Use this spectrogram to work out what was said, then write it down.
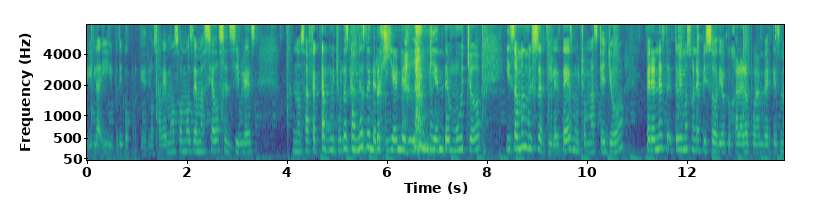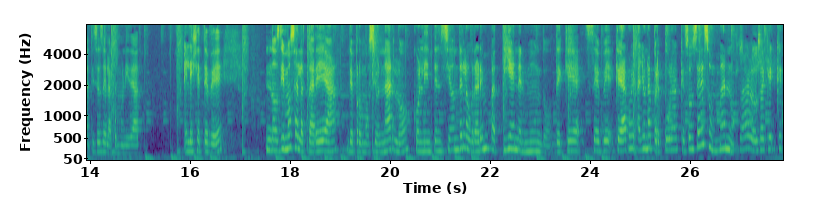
y, la, y digo, porque lo sabemos, somos demasiado sensibles, nos afecta mucho los cambios de energía en el ambiente, mucho, y somos muy susceptibles, es mucho más que yo, pero en este tuvimos un episodio que ojalá lo puedan ver, que es Matices de la Comunidad LGTB, nos dimos a la tarea de promocionarlo con la intención de lograr empatía en el mundo, de que se ve, que hay una apertura, que son seres humanos. Claro, o sea, que, que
